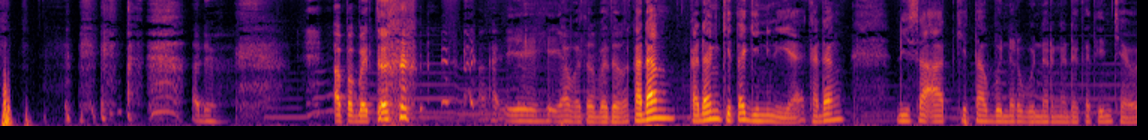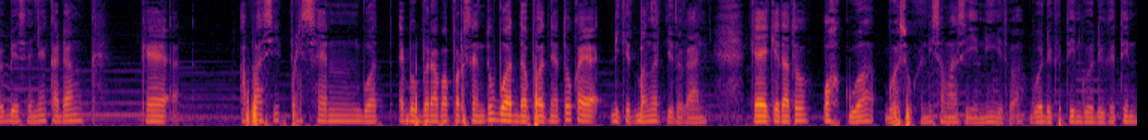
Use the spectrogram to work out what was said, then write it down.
Aduh. apa betul Iya, iya betul betul. Kadang kadang kita gini nih ya. Kadang di saat kita bener-bener ngedeketin cewek biasanya kadang kayak apa sih persen buat eh beberapa persen tuh buat dapatnya tuh kayak dikit banget gitu kan. Kayak kita tuh wah gua gua suka nih sama si ini gitu. Ah gua deketin gua deketin.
